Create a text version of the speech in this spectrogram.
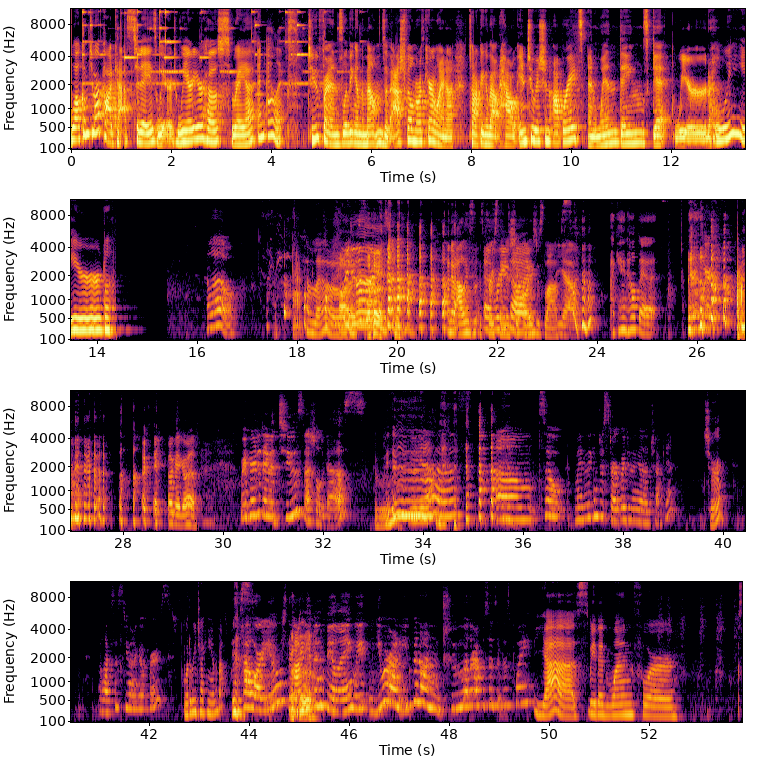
Welcome to our podcast. Today is Weird. We're your hosts, Rhea and Alex. Two friends living in the mountains of Asheville, North Carolina, talking about how intuition operates and when things get weird. Weird. Hello. Hello. We do Hi. I know Allie's first Every thing is she time. always just laughs. Yeah. I can't help it. Okay, okay, go ahead. We're here today with two special guests. Ooh. Yes. um, so maybe we can just start by doing a check in. Sure. Alexis, do you want to go first? What are we checking in about? How are you? How have you been feeling? We you were on you've been on two other episodes at this point. Yes, we did one for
